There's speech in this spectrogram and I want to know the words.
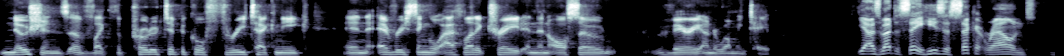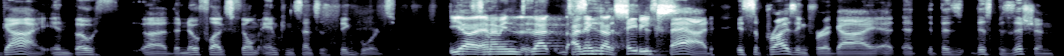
notions of like the prototypical three technique in every single athletic trait, and then also very underwhelming tape. Yeah, I was about to say he's a second round guy in both uh, the no flags film and consensus big boards. Yeah, so and I mean to, that. To I think that, that speaks bad is surprising for a guy at, at, at this, this position.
